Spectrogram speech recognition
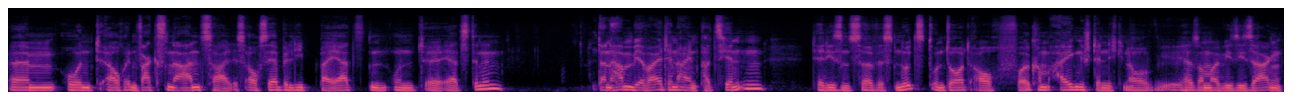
ähm, und auch in wachsender Anzahl ist auch sehr beliebt bei Ärzten und äh, Ärztinnen. Dann haben wir weiterhin einen Patienten, der diesen Service nutzt und dort auch vollkommen eigenständig, genau wie Herr Sommer, wie Sie sagen,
